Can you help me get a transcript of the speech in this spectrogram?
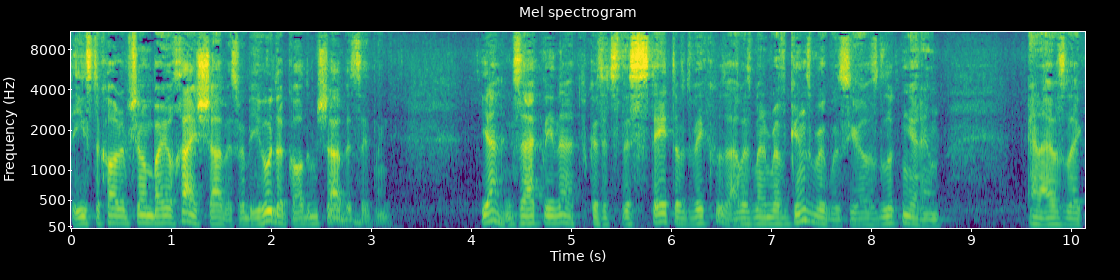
They used to call it Shimon Bar Yochai Shabbos. Rabbi Yehuda called him Shabbos, I think. Yeah, exactly that. Because it's this state of dveikut. I was when Rav Ginsburg was here. I was looking at him, and I was like,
